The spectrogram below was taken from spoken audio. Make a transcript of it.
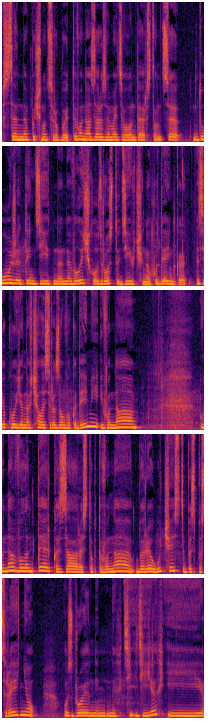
все не почну це робити. Вона зараз займається волонтерством. Це Дуже тендітна, невеличкого зросту дівчина, худенька, з якою я навчалась разом в академії, і вона вона волонтерка зараз, тобто вона бере участь безпосередньо у збройних діях, і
